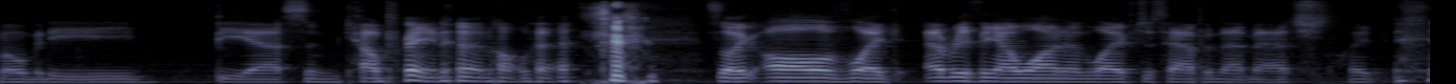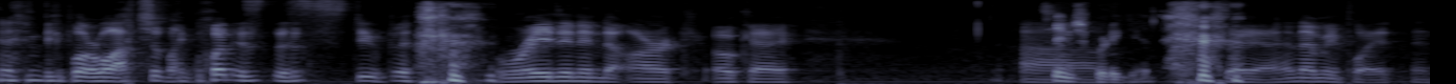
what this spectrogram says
Momodi, BS, and Calbrena and all that. so like all of like everything I wanted in life just happened that match. Like people are watching like, what is this stupid Raiden into Arc? Okay. Seems Um, pretty good. so yeah, and then we played, and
